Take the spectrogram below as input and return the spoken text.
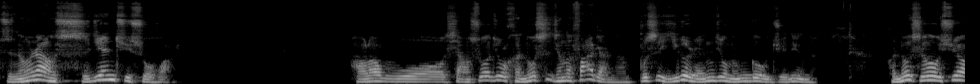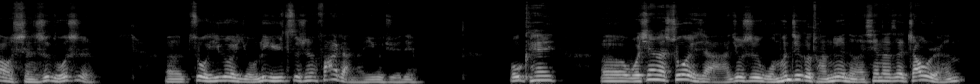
只能让时间去说话。好了，我想说，就是很多事情的发展呢，不是一个人就能够决定的，很多时候需要审时度势，呃，做一个有利于自身发展的一个决定。OK，呃，我现在说一下啊，就是我们这个团队呢，现在在招人，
